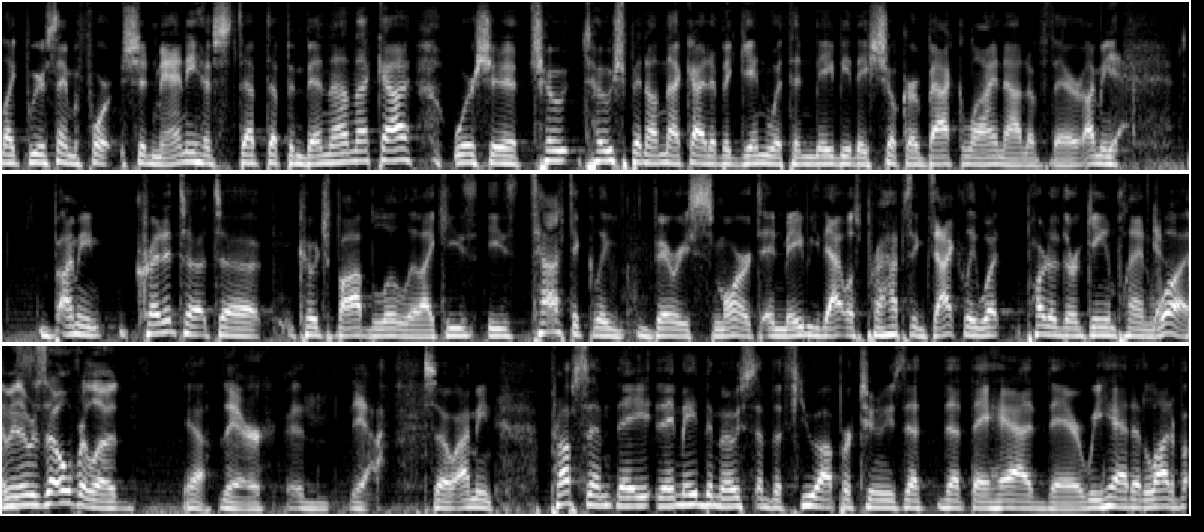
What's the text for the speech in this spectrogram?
like we were saying before, should Manny have stepped up and been on that guy, or should have Cho- Totsch been on that guy to begin with, and maybe they shook our back line out of there? I mean. Yeah. I mean, credit to, to Coach Bob Lilley. Like he's he's tactically very smart, and maybe that was perhaps exactly what part of their game plan Yeah. was. I mean, there was an overload Yeah. there, and yeah, So I mean, props them. They they made the most of the few opportunities that that they had there. We had a lot of.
